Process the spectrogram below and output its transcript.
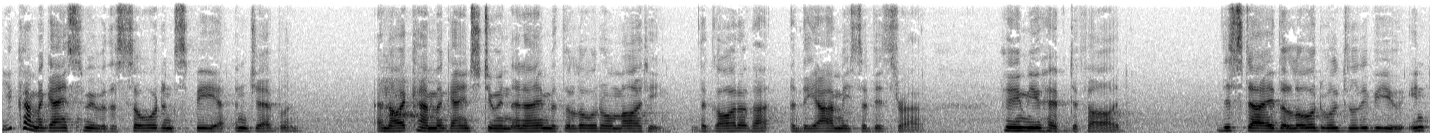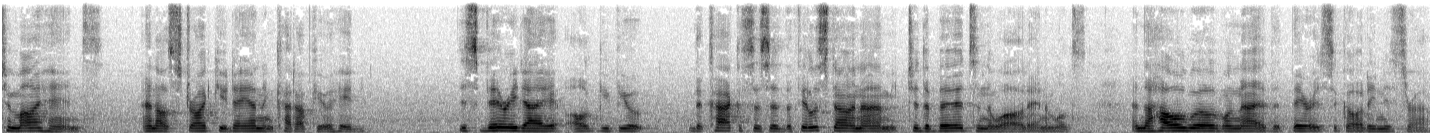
You come against me with a sword and spear and javelin, and I come against you in the name of the Lord Almighty, the God of uh, the armies of Israel, whom you have defied. This day the Lord will deliver you into my hands, and I'll strike you down and cut off your head. This very day I'll give you the carcasses of the Philistine army to the birds and the wild animals, and the whole world will know that there is a God in Israel.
